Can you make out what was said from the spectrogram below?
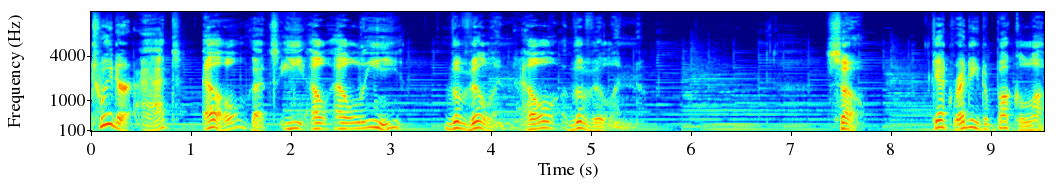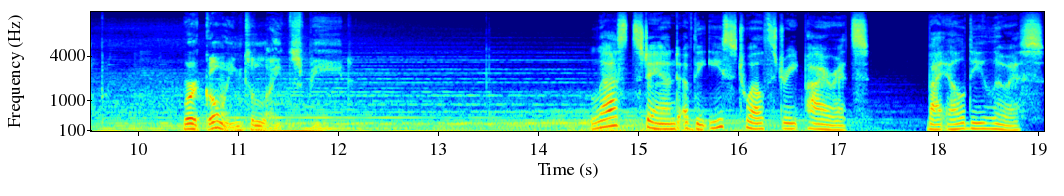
Tweet at Elle, that's E Elle L E, the villain, L the villain. So, get ready to buckle up. We're going to light speed. Last Stand of the East 12th Street Pirates by L.D. Lewis.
